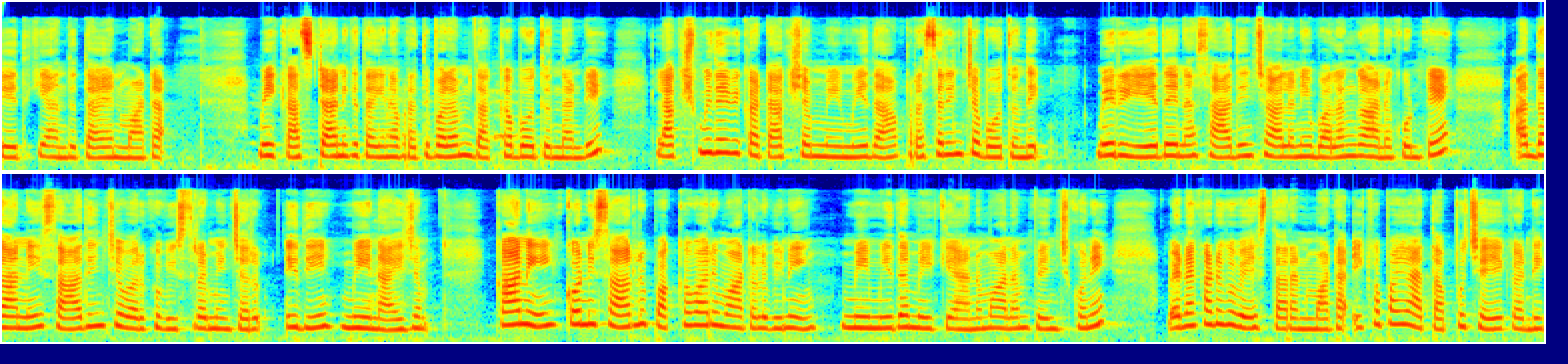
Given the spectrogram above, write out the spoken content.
చేతికి అందుతాయన్నమాట. మీ కష్టానికి తగిన ప్రతిఫలం దక్కబోతుందండి. లక్ష్మీదేవి కటాక్షం మీ మీద ప్రసరించబోతుంది. మీరు ఏదైనా సాధించాలని బలంగా అనుకుంటే దాన్ని సాధించే వరకు విశ్రమించరు. ఇది మీ నైజం. కానీ కొన్నిసార్లు పక్కవారి మాటలు విని మీ మీద మీకే అనుమానం పెంచుకొని వెనకడుగు వేస్తారనమాట ఇకపై ఆ తప్పు చేయకండి.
